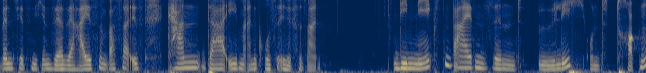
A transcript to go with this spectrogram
wenn es jetzt nicht in sehr, sehr heißem Wasser ist, kann da eben eine große Hilfe sein. Die nächsten beiden sind ölig und trocken.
